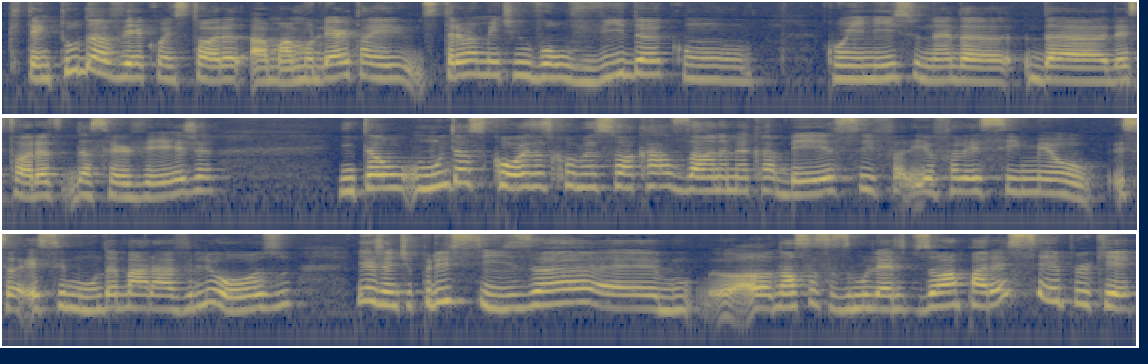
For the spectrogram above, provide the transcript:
que, tem tudo a ver com a história, a, a mulher está extremamente envolvida com com o início né, da, da, da história da cerveja. Então, muitas coisas começou a casar na minha cabeça e eu falei assim, meu, isso, esse mundo é maravilhoso e a gente precisa, é, nossa, essas mulheres precisam aparecer, porque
